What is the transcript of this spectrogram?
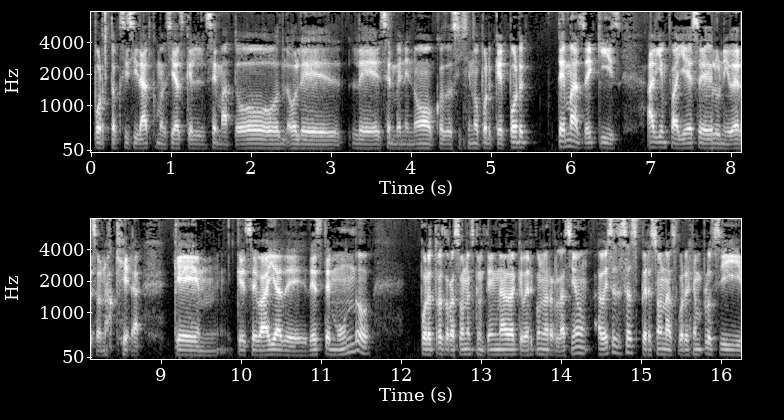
por toxicidad, como decías, que él se mató o le, le se envenenó, cosas así, sino porque por temas X alguien fallece, el universo no quiera que, que se vaya de, de este mundo por otras razones que no tienen nada que ver con la relación. A veces esas personas, por ejemplo, si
